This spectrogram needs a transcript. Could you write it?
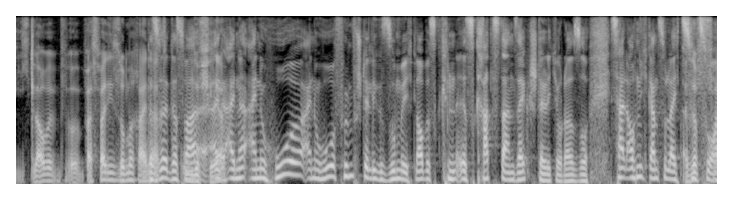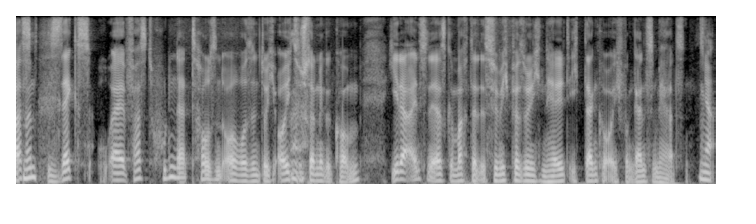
ich glaube, was war die Summe, Rainer? Das, das war Ungefähr. eine, eine, hohe, eine hohe fünfstellige Summe. Ich glaube, es, es kratzt an sechsstellig oder so. Ist halt auch nicht ganz so leicht Also zuzuordnen. fast sechs, äh, fast 100.000 Euro sind durch Ah. euch zustande gekommen. Jeder Einzelne, der das gemacht hat, ist für mich persönlich ein Held. Ich danke euch von ganzem Herzen. Ja.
